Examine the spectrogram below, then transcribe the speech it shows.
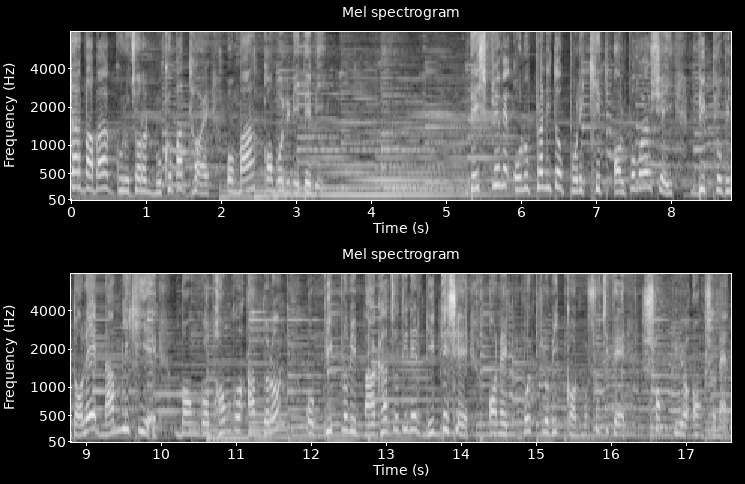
তার বাবা গুরুচরণ মুখোপাধ্যায় ও মা কমলিনী দেবী। দেশপ্রেমে অনুপ্রাণিত পরীক্ষিত অল্প বয়সেই বিপ্লবী দলে নাম লিখিয়ে বঙ্গভঙ্গ আন্দোলন ও বিপ্লবী বাঘা যতীনের নির্দেশে অনেক বৈপ্লবিক কর্মসূচিতে সক্রিয় অংশ নেন।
